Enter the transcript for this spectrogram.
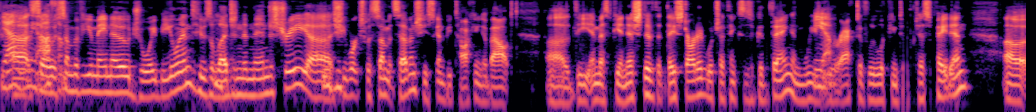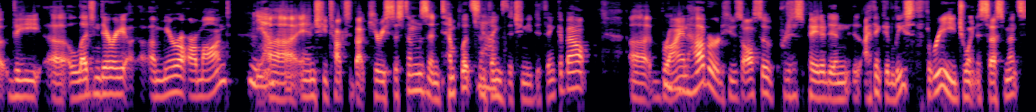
Yeah, yeah uh, so awesome. some of you may know Joy Beland, who's a mm-hmm. legend in the industry. Uh, mm-hmm. She works with Summit Seven. She's going to be talking about uh, the MSP initiative that they started, which I think is a good thing, and we yeah. are actively looking to participate in. Uh, the legendary Amira Armond. Yeah. and she talks about Curie systems and templates and things that you need to think about. Uh, Brian mm-hmm. Hubbard, who's also participated in, I think, at least three joint assessments.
